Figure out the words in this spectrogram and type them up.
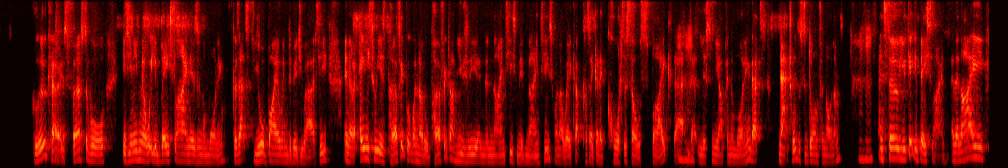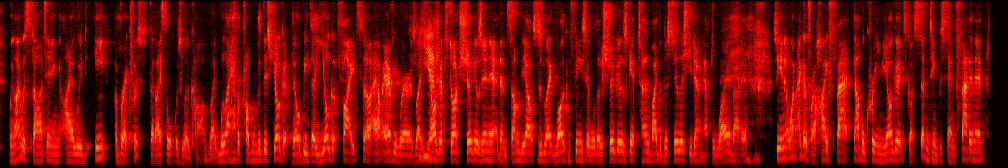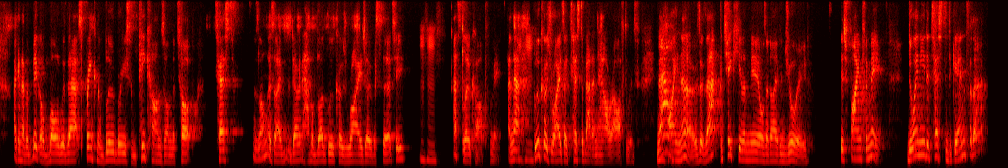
Glucose, first of all, is you need to know what your baseline is in the morning because that's your bio individuality. You know, 83 is perfect, but we're not all perfect. I'm usually in the 90s, mid 90s when I wake up because I get a cortisol spike that mm-hmm. that lifts me up in the morning. That's natural. This is a dawn phenomenon. Mm-hmm. And so you get your baseline. And then I, when I was starting, I would eat a breakfast that I thought was low carb. Like, will I have a problem with this yogurt? There'll be the yogurt fights uh, out everywhere. It's like yeah. yogurt's got sugars in it. And then somebody else is like, Volek and Phinney say, well, those sugars get turned by the bacillus. You don't have to worry about it. So you know what? I go for a high fat double cream yogurt. It's got 17% fat in it. I can have a big old bowl with that, sprinkle of blueberries, some pecans on the top. Test as long as I don't have a blood glucose rise over 30. Mm-hmm. That's low carb for me. And that mm-hmm. glucose rise, I test about an hour afterwards. Now mm-hmm. I know that that particular meal that I've enjoyed is fine for me. Do I need to test it again for that?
